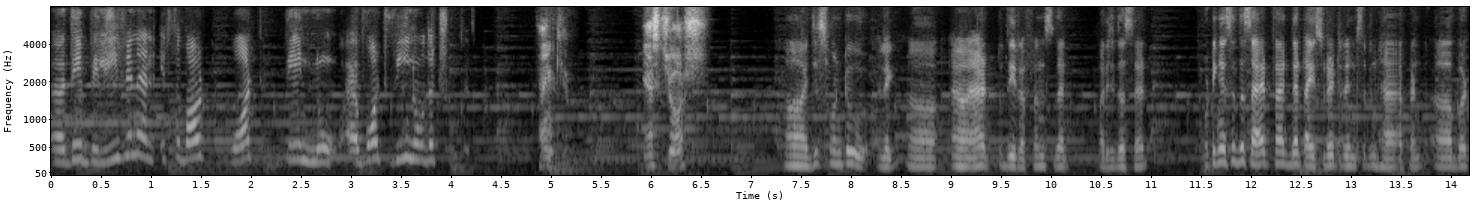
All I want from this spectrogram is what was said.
uh, they believe in, and it's about what they know, uh, what we know the truth is. Thank you. Yes, Josh. Uh, I just want to like uh, add to the reference that Parichita said putting aside the sad fact that isolated incident happened, uh, but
